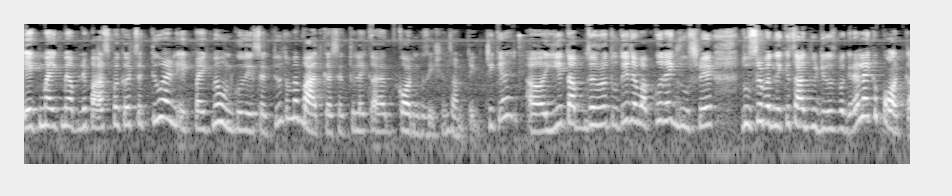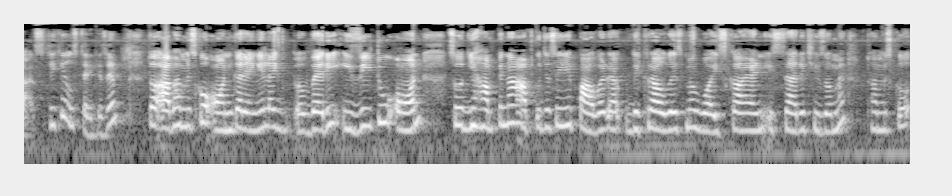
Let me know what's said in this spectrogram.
एक माइक मैं अपने पास पकड़ सकती हूँ एंड एक माइक मैं उनको दे सकती हूँ तो मैं बात कर सकती हूँ लाइक कॉन्वर्जेशन समथिंग ठीक है? Uh, ये तब ज़रूरत होती है जब आपको लाइक दूसरे दूसरे बंदे के साथ वीडियोज़ वगैरह लाइक पॉडकास्ट ठीक है? उस तरीके से। तो अब हम इसको ऑन करेंगे like very easy to on so यहाँ पे ना आपको जैसे ये पावर दिख रहा होगा इसमें वॉइस का एंड इस सारी चीज़ों में तो हम इसको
